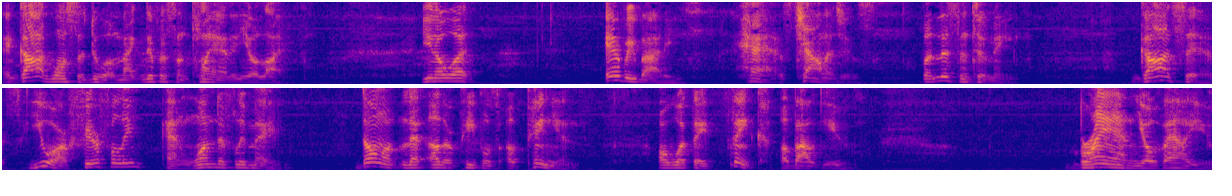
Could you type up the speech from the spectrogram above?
And God wants to do a magnificent plan in your life. You know what? Everybody has challenges. But listen to me. God says you are fearfully and wonderfully made. Don't let other people's opinion or what they think about you brand your value.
